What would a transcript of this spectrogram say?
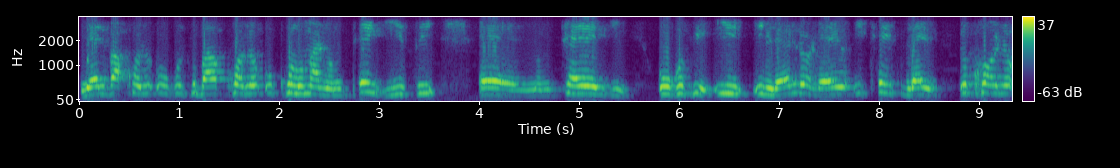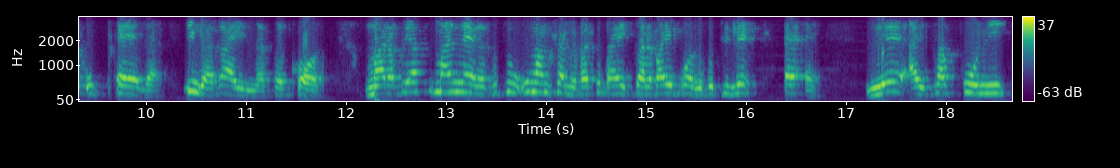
Then bakhona ukuthi bakhona ukukhuluma nomthengisi eh nomthengi. Ukuthi ilento leyo i-case leyo ikhona ukuphela ingakayi nasecourt mara kuyafumaneka ukuthi uma mhlambe bathi bayicala bayibone ukuthi le eh le ayisafuni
